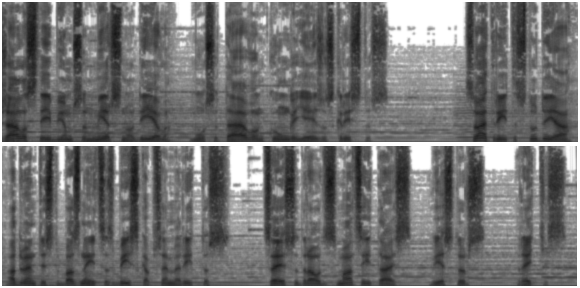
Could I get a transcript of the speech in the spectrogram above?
Žēlastība jums un miers no Dieva, mūsu Tēva un Kunga Jēzus Kristus. Svētrīta studijā Adventistu baznīcas biskups Emeritus, Cēsu draugs mācītājs Viesturs Reķis.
